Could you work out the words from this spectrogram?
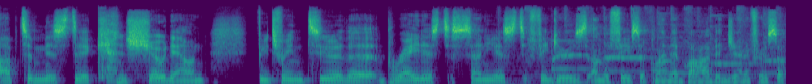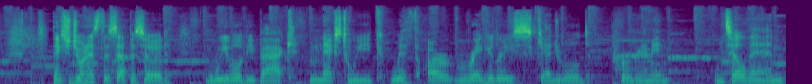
optimistic showdown between two of the brightest, sunniest figures on the face of planet, Bob and Jennifer. So thanks for joining us this episode. We will be back next week with our regularly scheduled programming. Until then,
